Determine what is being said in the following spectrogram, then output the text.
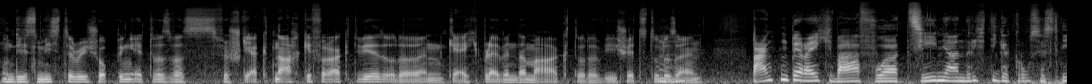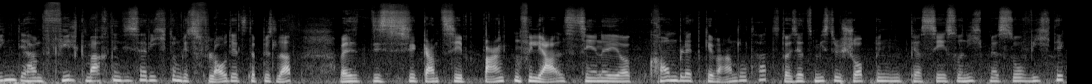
Und ist Mystery Shopping etwas, was verstärkt nachgefragt wird oder ein gleichbleibender Markt oder wie schätzt du mhm. das ein? Bankenbereich war vor zehn Jahren ein richtiger großes Ding. Die haben viel gemacht in diese Richtung. Das flaut jetzt ein bisschen ab, weil diese ganze Bankenfilialszene ja komplett gewandelt hat. Da ist jetzt Mystery Shopping per se so nicht mehr so wichtig.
